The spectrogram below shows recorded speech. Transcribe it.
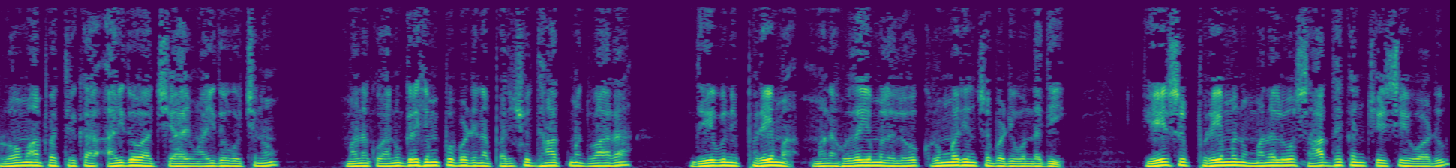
రోమాపత్రిక ఐదో అధ్యాయం ఐదో వచనం. మనకు అనుగ్రహింపబడిన పరిశుద్ధాత్మ ద్వారా దేవుని ప్రేమ మన హృదయములలో కృమ్మరించబడి ఉన్నది. యేసు ప్రేమను మనలో సార్థకం చేసేవాడు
